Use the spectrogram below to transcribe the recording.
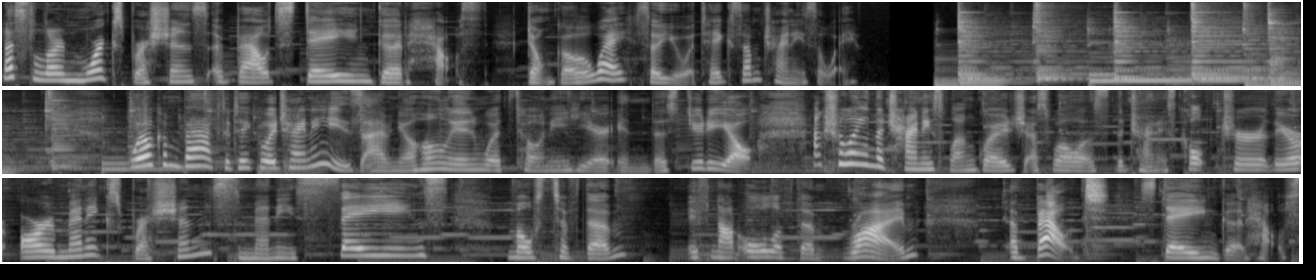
let's learn more expressions about staying good health. Don't go away, so you will take some Chinese away. Welcome back to Takeaway Chinese. I'm Niu Honglin with Tony here in the studio. Actually, in the Chinese language as well as the Chinese culture, there are many expressions, many sayings, most of them, if not all of them, rhyme about staying in good health.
